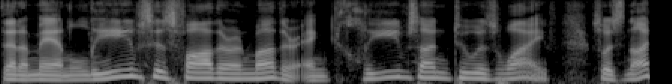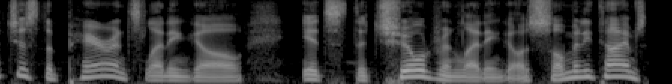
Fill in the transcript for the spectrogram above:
that a man leaves his father and mother and cleaves unto his wife. So it's not just the parents letting go, it's the children letting go. So many times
